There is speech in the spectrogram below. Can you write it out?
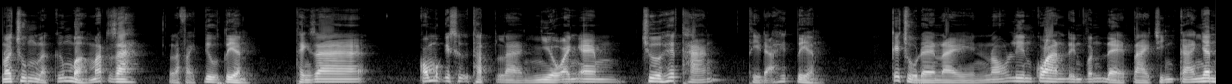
Nói chung là cứ mở mắt ra là phải tiêu tiền. Thành ra có một cái sự thật là nhiều anh em chưa hết tháng thì đã hết tiền. Cái chủ đề này nó liên quan đến vấn đề tài chính cá nhân.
